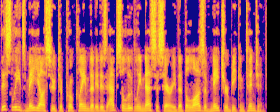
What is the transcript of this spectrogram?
This leads Meillassoux to proclaim that it is absolutely necessary that the laws of nature be contingent.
